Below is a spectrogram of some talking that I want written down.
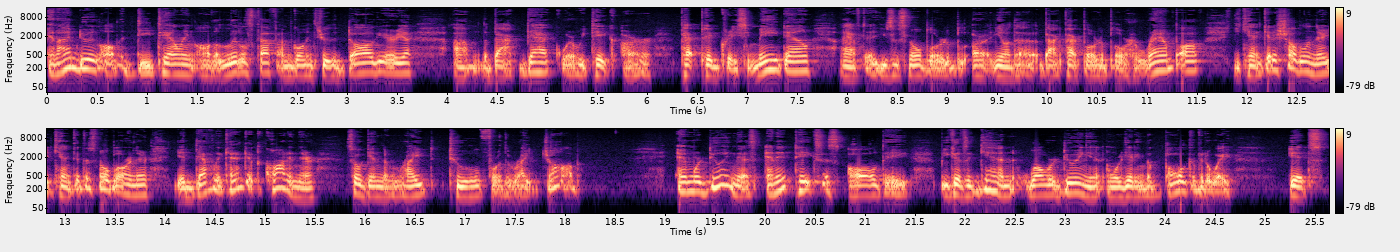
And I'm doing all the detailing, all the little stuff. I'm going through the dog area, um, the back deck where we take our pet pig Gracie May down. I have to use a snowblower to, blow, or, you know, the backpack blower to blow her ramp off. You can't get a shovel in there. You can't get the snowblower in there. You definitely can't get the quad in there. So again, the right tool for the right job. And we're doing this, and it takes us all day because again, while we're doing it and we're getting the bulk of it away, it's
